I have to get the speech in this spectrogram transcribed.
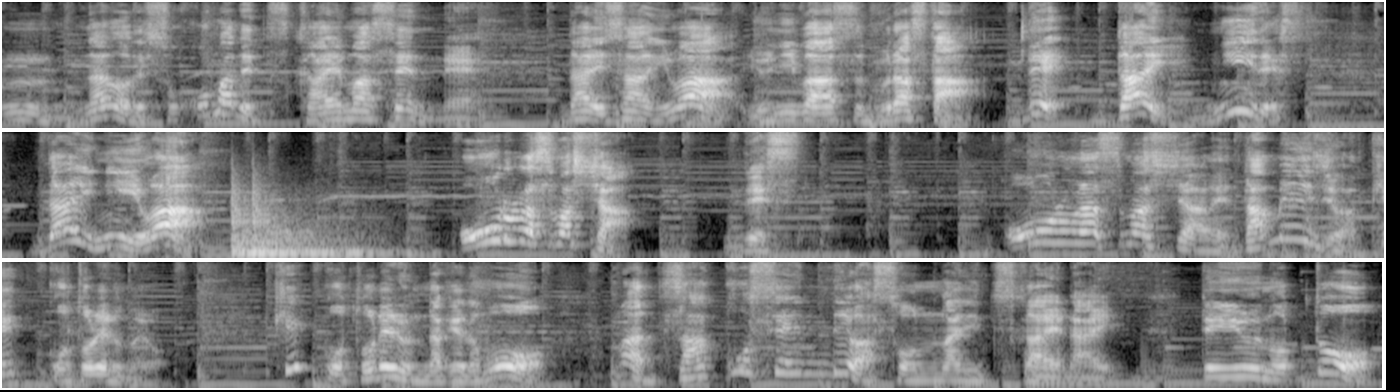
うん。なので、そこまで使えませんね。第3位は、ユニバースブラスター。で、第2位です。第2位は、オーロラスマッシャーです。オーロラスマッシャーね、ダメージは結構取れるのよ。結構取れるんだけども、まあ、雑魚戦ではそんなに使えないっていうのと、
